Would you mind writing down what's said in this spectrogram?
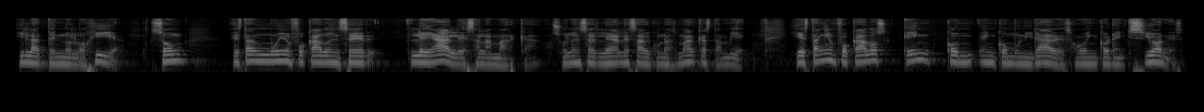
y la tecnología. Son, están muy enfocados en ser leales a la marca, suelen ser leales a algunas marcas también, y están enfocados en, en comunidades o en conexiones.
